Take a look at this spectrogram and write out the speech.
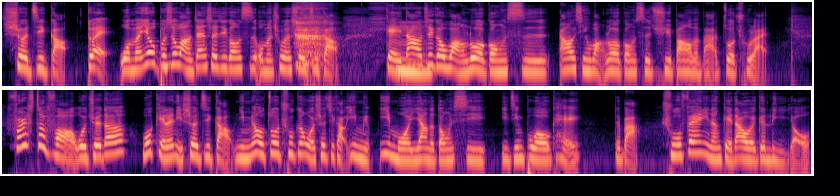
设计稿，对，我们又不是网站设计公司，我们出了设计稿，给到这个网络公司，嗯，然后请网络公司去帮我们把它做出来。First of all，我觉得我给了你设计稿，你没有做出跟我设计稿一模一模一样的东西，已经不 OK，对吧？除非你能给到我一个理由。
